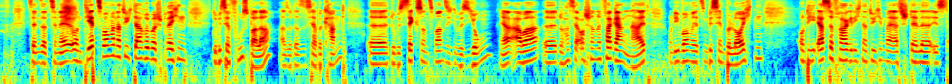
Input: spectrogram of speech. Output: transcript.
Sensationell. Und jetzt wollen wir natürlich darüber sprechen. Du bist ja Fußballer, also das ist ja bekannt. Äh, du bist 26, du bist jung, ja, aber äh, du hast ja auch schon eine Vergangenheit und die wollen wir jetzt ein bisschen beleuchten. Und die erste Frage, die ich natürlich immer erst stelle, ist:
